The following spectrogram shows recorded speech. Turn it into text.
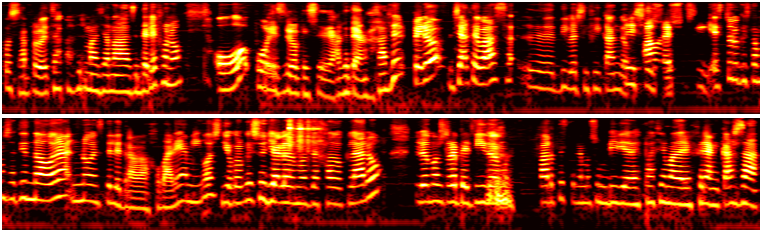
pues aprovechas para hacer más llamadas de teléfono, o pues lo que sea que tengas que hacer, pero ya te vas eh, diversificando. Sí, sí, Ahora, sí. eso sí, esto lo que estamos haciendo ahora no es teletrabajo, ¿vale, amigos? Yo creo que eso ya lo hemos dejado claro, lo hemos repetido en muchas partes, tenemos un vídeo en Espacio Madrefera en casa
